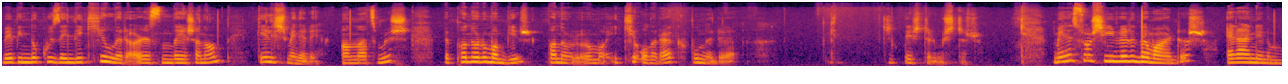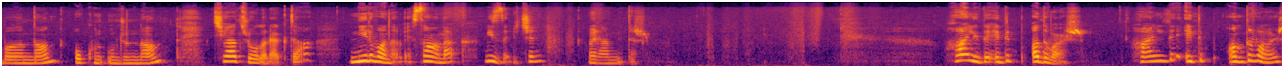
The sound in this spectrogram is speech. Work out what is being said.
ve 1952 yılları arasında yaşanan gelişmeleri anlatmış ve Panorama 1, Panorama 2 olarak bunları ciddileştirmiştir. Mensur şiirleri de vardır. Erenlerin bağından, okun ucundan. Tiyatro olarak da Nirvana ve Sağnak bizler için önemlidir. Halide Edip adı var. Halide Edip adı var.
